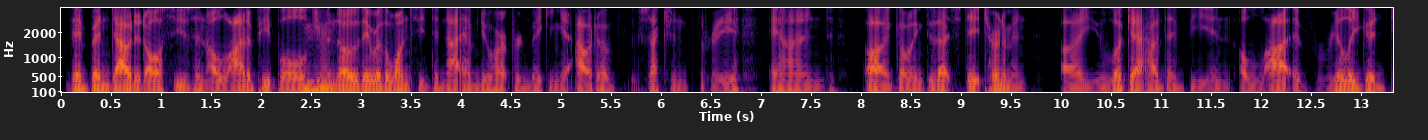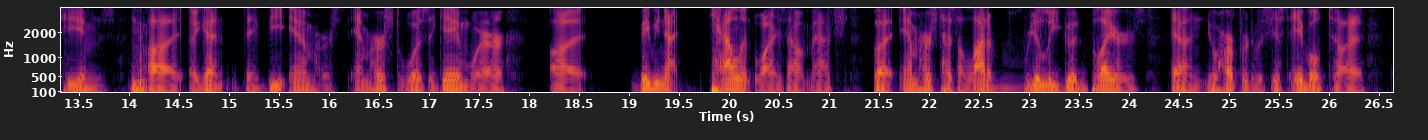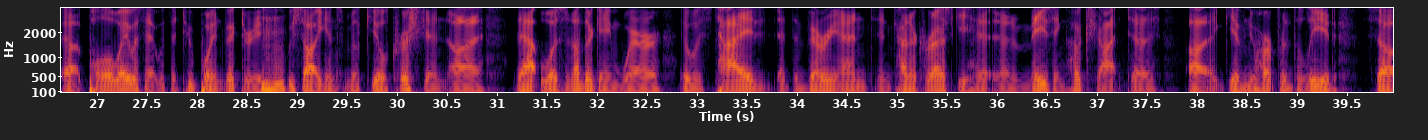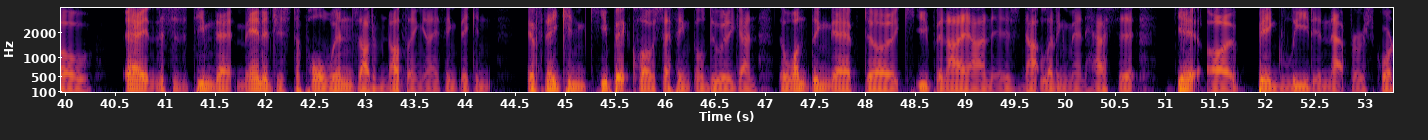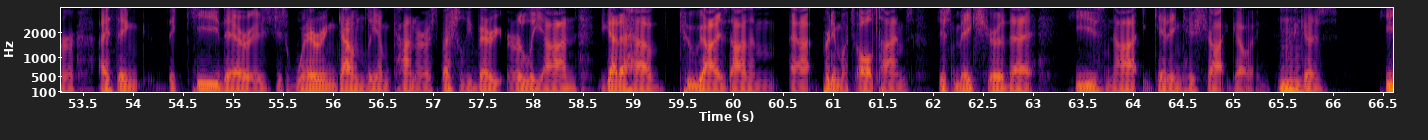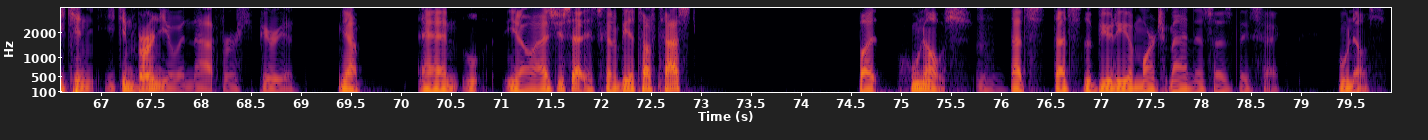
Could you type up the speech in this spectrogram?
they've been doubted all season. A lot of people, Mhm. even though they were the one seed, did not have New Hartford making it out of Section 3 and uh, going through that state tournament. Uh, you look at how they've beaten a lot of really good teams. Mhm. Uh, again, they beat Amherst. Amherst was a game where uh, maybe not talent wise outmatched, but Amherst has a lot of really good players, and New Hartford was just able to uh, pull away with it with a two point victory. Mhm. We saw against McKeel Christian. Uh, that was another game where it was tied at the very end, and Connor Karowski hit an amazing hook shot to uh, give New Hartford the lead. So uh, this is a team that manages to pull wins out of nothing, and I think they can. If they can keep it close, I think they'll do it again. The one thing they have to keep an eye on is not letting Manhasset get a big lead in that first quarter. I think the key there is just wearing down Liam Connor, especially very early on. You got to have two guys on him at pretty much all times. Just make sure that he's not getting his shot going Mhm. because he can he can burn you in that first period. Yeah. And, you know, as you said, it's going to be a tough test, but who knows? Mm-hmm. That's that's the beauty of March Madness, as they say. Who knows?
